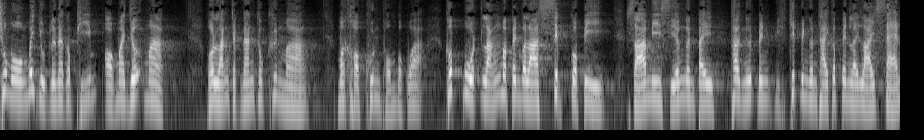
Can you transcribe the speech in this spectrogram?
ชั่วโมงไม่หยุดเลยนะครับผีออกมาเยอะมากพอหลังจากนั้นเขาขึ้นมามาขอบคุณผมบอกว่าเขาปวดหลังมาเป็นเวลาสิบกว่าปี สามีเสียเงินไป ถ้าเงินเป็นคิดเป็นเงินไทยก็เป็นหลาย ๆ แสน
